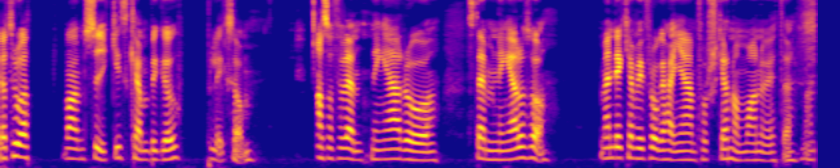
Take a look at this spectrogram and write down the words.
Jag tror att man psykiskt kan bygga upp liksom. Alltså förväntningar och stämningar och så. Men det kan vi fråga han hjärnforskaren om vad han nu heter. Men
